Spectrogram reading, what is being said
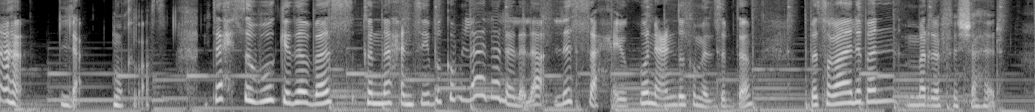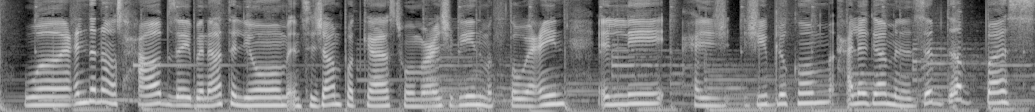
لا مو خلاص. تحسبوا كذا بس كنا حنسيبكم. لا لا لا لا لا لسه حيكون عندكم الزبدة. بس غالبا مرة في الشهر. وعندنا أصحاب زي بنات اليوم انسجام بودكاست ومعجبين متطوعين اللي حيجيب لكم حلقة من الزبدة بس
